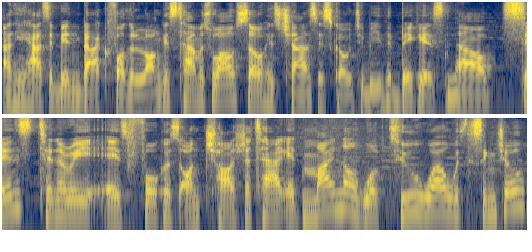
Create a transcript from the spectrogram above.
And he hasn't been back for the longest time as well, so his chance is going to be the biggest. Now, since Tighnari is focused on charge attack, it might not work too well with Xingqiu,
